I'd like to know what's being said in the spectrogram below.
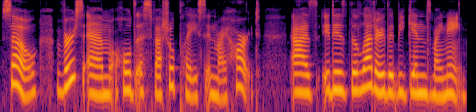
So, verse M holds a special place in my heart, as it is the letter that begins my name.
